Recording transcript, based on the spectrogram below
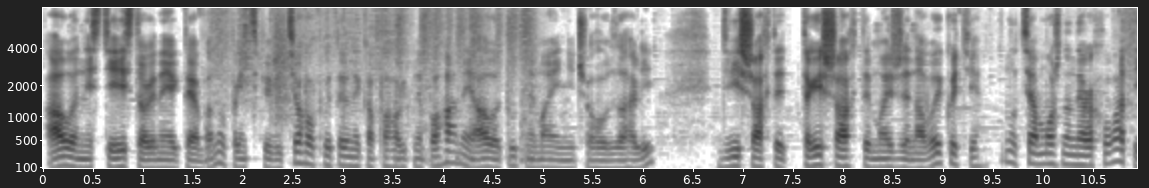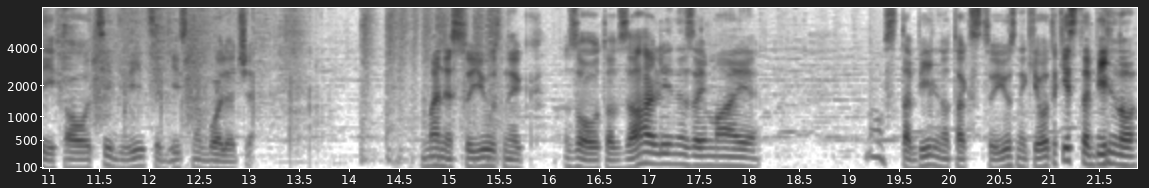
Але не з тієї сторони, як треба. Ну, в принципі, від цього противника пагорб непоганий, але тут немає нічого взагалі. Дві шахти, три шахти майже на викоті. Ну, це можна не рахувати їх, а оці дві це дійсно боляче. У мене союзник золото взагалі не займає. Ну, стабільно так союзники. Отакі стабільно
